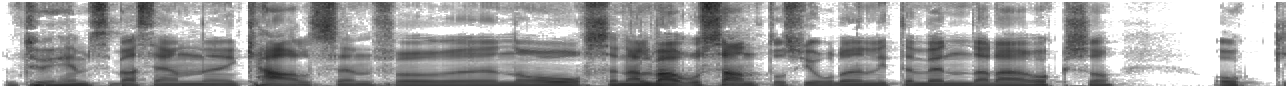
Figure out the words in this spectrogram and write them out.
De tog hem Sebastian eh, Carlsen för några år sedan. Alvaro Santos gjorde en liten vända där också. Och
